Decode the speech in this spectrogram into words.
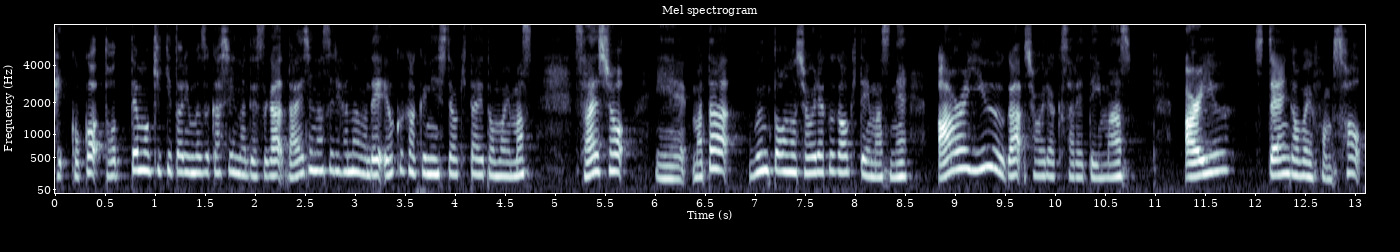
はい、ここ、とっても聞き取り難しいのですが、大事なセリフなのでよく確認しておきたいと思います。最初、えー、また文頭の省略が起きていますね。are you が省略されています。are you staying away from salt?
